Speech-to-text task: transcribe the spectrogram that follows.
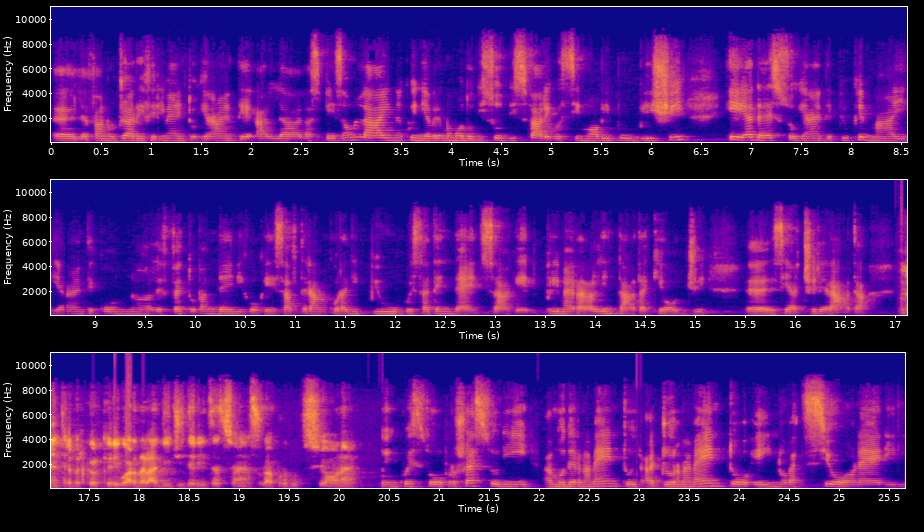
eh, fanno già riferimento chiaramente alla, alla spesa online, quindi avremo modo di soddisfare questi nuovi pubblici e adesso chiaramente più che mai, chiaramente con l'effetto pandemico che salterà ancora di più questa tendenza che prima era rallentata e che oggi eh, si è accelerata. Mentre per quel che riguarda la digitalizzazione sulla produzione, in questo processo di ammodernamento, aggiornamento e innovazione di,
